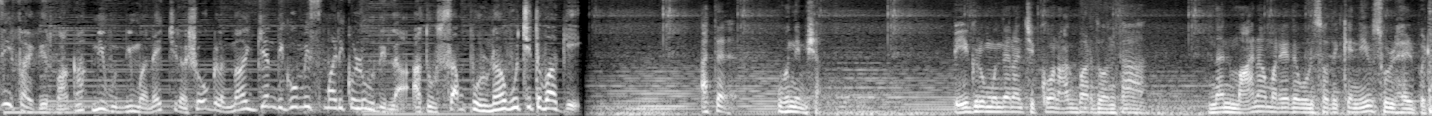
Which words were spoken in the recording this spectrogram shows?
ಜಿ ಫೈವ್ ಇರುವಾಗ ನೀವು ನಿಮ್ಮ ನೆಚ್ಚಿನ ಶೋಗಳನ್ನ ಎಂದಿಗೂ ಮಿಸ್ ಮಾಡಿಕೊಳ್ಳುವುದಿಲ್ಲ. ಅದು ಸಂಪೂರ್ಣ ಉಚಿತವಾಗಿ. ಅತ್ತೆ, ಒಂದು ನಿಮಿಷ. ಬೀಗರು ಮುಂದೆ ನಾನು ಚಿಕ್ಕವನಾಗಬಾರ್ದು ಅಂತ ನನ್ನ ಮಾನ ಮರ್ಯಾದೆ ಉಳಿಸೋದಕ್ಕೆ ನೀವು ಸುಳ್ಳು ಹೇಳ್ಬಿಡಿ.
